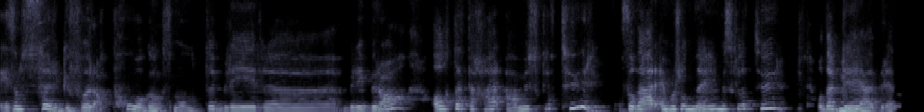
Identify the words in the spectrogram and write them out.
liksom sørge for at pågangsmotet blir, uh, blir, bra? Alt dette her er muskulatur. Så det er emosjonell muskulatur. Og det er det mm. jeg brenner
